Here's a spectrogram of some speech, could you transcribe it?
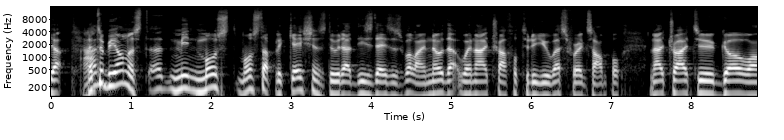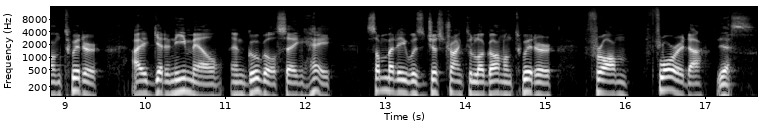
Yeah, and, to be honest, uh, I mean most most applications do that these days as well. I know that when I travel to the US, for example, and I try to go on Twitter, I get an email in Google saying, "Hey, somebody was just trying to log on on Twitter from Florida. Yes,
